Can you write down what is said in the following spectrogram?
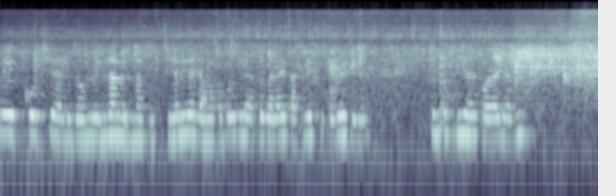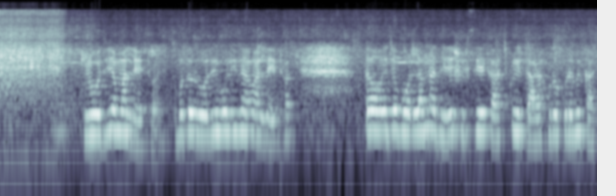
মেঘ করছে একদম, মেঘলা মেঘলা করছে। জানি না জামা কাপড়গুলো এত বেলায় কাটলে শুকোবে কিনা। কিন্তু কী আর করা যাবে? রোজই আমার লেট হয়। তবু তো রোজই বলি না আমার লেট হয়। তো ওই যে বললাম না, ধীরে সুস্থিয়ে কাজ করি, তাড়াহুড়ো করে আমি কাজ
